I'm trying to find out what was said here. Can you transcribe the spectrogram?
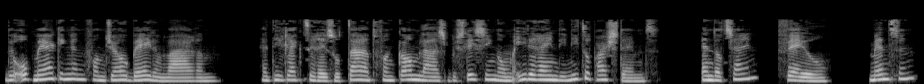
de opmerkingen van Joe Biden waren. Het directe resultaat van Kamala's beslissing om iedereen die niet op haar stemt. En dat zijn, veel mensen,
